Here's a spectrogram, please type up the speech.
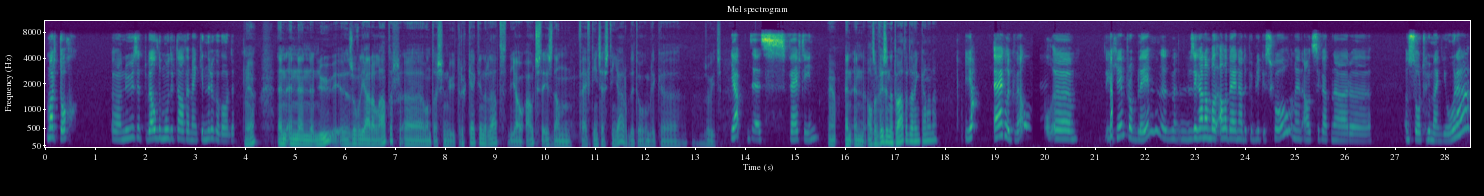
Maar toch, uh, nu is het wel de moedertaal van mijn kinderen geworden. Ja. En, en, en nu, uh, zoveel jaren later, uh, want als je nu terugkijkt inderdaad, jouw oudste is dan 15, 16 jaar op dit ogenblik, zoiets. Ja, ze is 15. Ja. En, en als een vis in het water daar in Canada? Ja, eigenlijk wel. Uh, geen probleem. Ze gaan allemaal, allebei naar de publieke school. Mijn oudste gaat naar uh, een soort humaniora.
